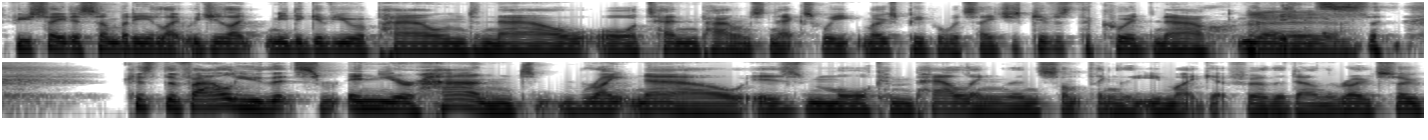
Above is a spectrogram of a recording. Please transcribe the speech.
if you say to somebody like, "Would you like me to give you a pound now or ten pounds next week?" Most people would say, "Just give us the quid now." Yeah, yeah, yeah. Because the value that's in your hand right now is more compelling than something that you might get further down the road. So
